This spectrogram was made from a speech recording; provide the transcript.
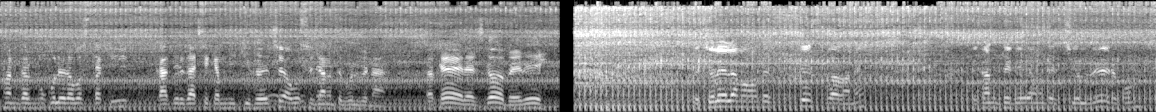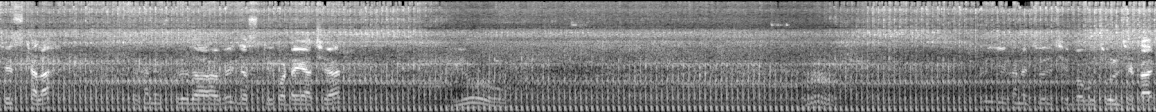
ওখানকার মুকুলের অবস্থা কি? কাদের গাছে কেমনি কী হয়েছে? অবশ্যই জানাতে ভুলবে না। ওকে লেটস গো বেবি তো চলে এলাম আমাদের শেষ বাগানে। এখান থেকে আমাদের চলবে এরকম শেষ খেলা। এখানে স্প্রে দেওয়া হবে। জাস্ট এই কটাই আছে আর ইয়ো এই যে এখানে চলছে বাবু চলছে কাজ।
